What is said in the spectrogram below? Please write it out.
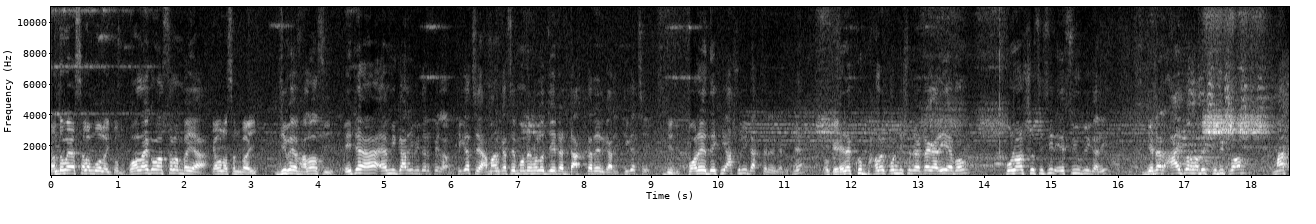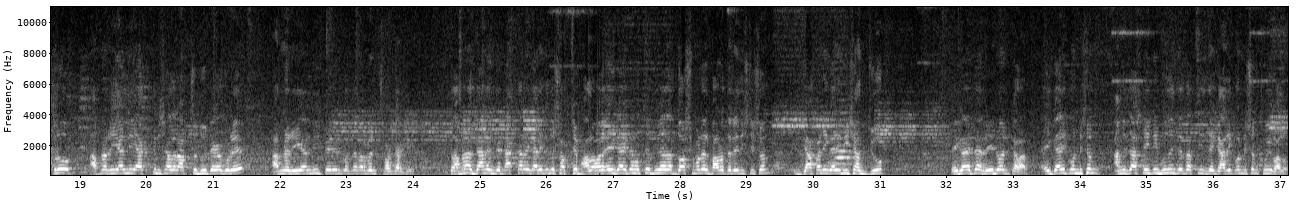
শান্ত ভাই আসসালামু আলাইকুম। ওয়ালাইকুম আসসালাম ভাইয়া। কেমন আছেন ভাই? জি ভাই ভালো আছি। এটা আমি গাড়ির ভিতরে পেলাম ঠিক আছে? আমার কাছে মনে হলো যে এটা ডাক্তারের গাড়ি ঠিক আছে? জি জি। পরে দেখি আসলেই ডাক্তারের গাড়ি হ্যাঁ? ওকে। এটা খুব ভালো কন্ডিশনের একটা গাড়ি এবং পনেরোশো সিসির এসইউবি গাড়ি যেটার আয়কর হবে খুবই কম। মাত্র আপনার রিয়ালি একত্রিশ হাজার আটশো দুই টাকা করে আপনার রিয়ালি পেমেন্ট করতে পারবেন সরকারকে। তো আপনারা জানেন যে ডাক্তারের গাড়ি কিন্তু সবচেয়ে ভালো হয়। এই গাড়িটা হচ্ছে দুই হাজার দশ মডেল বারোতে রেজিস্ট্রেশন জাপানি গাড়ি নিশান যুগ এই গাড়িটা রেড ওয়াইন কালার এই গাড়ির কন্ডিশন আমি জাস্ট এইটাই বুঝাইতে চাচ্ছি যে গাড়ির কন্ডিশন খুবই ভালো।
